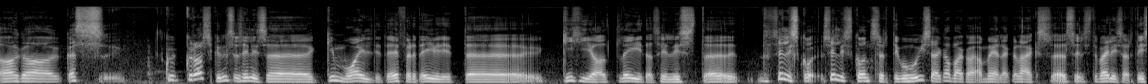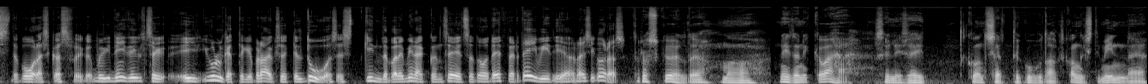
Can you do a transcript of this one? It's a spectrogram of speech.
aga kas kui, kui raske on üldse sellise Kim Wilde'ide, F.R. Davidite äh, kihi alt leida sellist, äh, noh, sellist, sellist kontserti, kuhu ise ka väga hea meelega läheks äh, selliste välisartistide poolest kas või, või neid üldse ei julgetagi praegusel hetkel tuua, sest kindla peale minek on see, et sa tood F.R. Davidi ja on asi korras. raske öelda jah, ma, neid on ikka vähe, selliseid kontserte, kuhu tahaks kangesti minna ja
